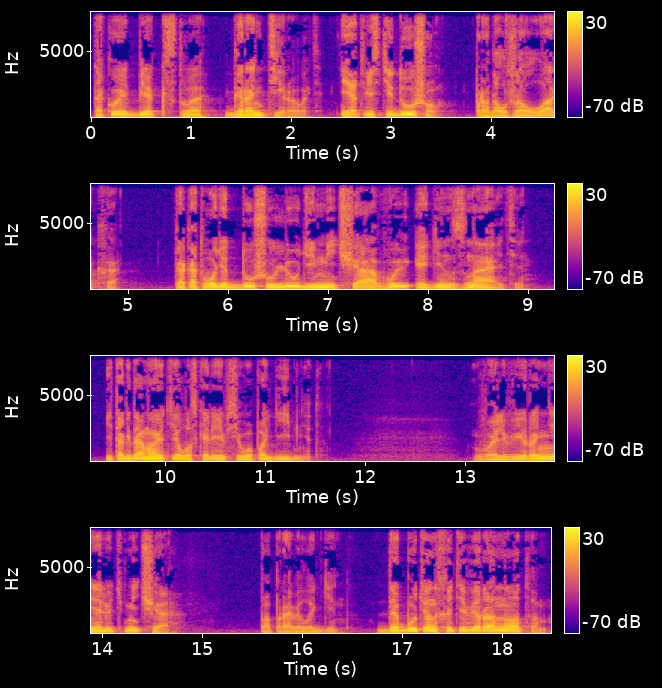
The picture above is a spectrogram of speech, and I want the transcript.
такое бегство гарантировать. «И отвести душу», — продолжал Лакха, как отводят душу люди меча, вы, Эгин, знаете. И тогда мое тело, скорее всего, погибнет. В Эльвира не людь меча, поправил Эгин. Да будь он хоть и веронотом.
